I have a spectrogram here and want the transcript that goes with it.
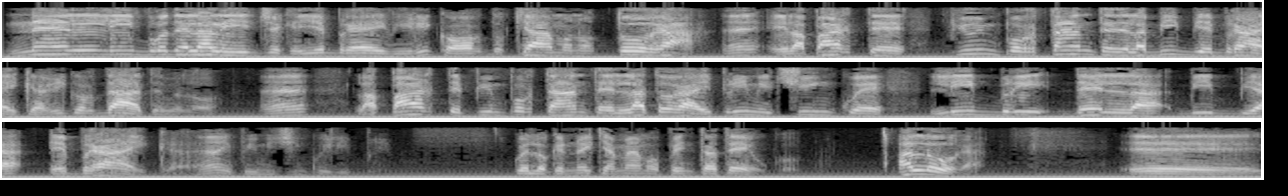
nel libro della legge che gli ebrei, vi ricordo, chiamano Torah, eh? è la parte più importante della Bibbia ebraica, ricordatevelo. Eh? La parte più importante è la Torah, i primi cinque libri della Bibbia ebraica, eh? i primi cinque libri, quello che noi chiamiamo Pentateuco. Allora, eh,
